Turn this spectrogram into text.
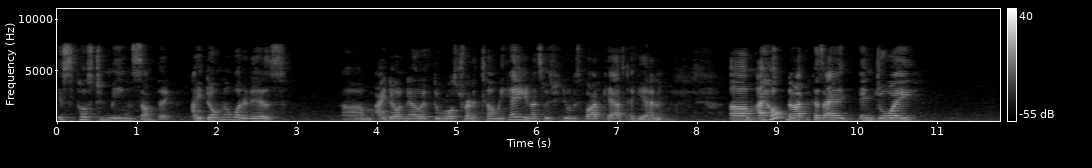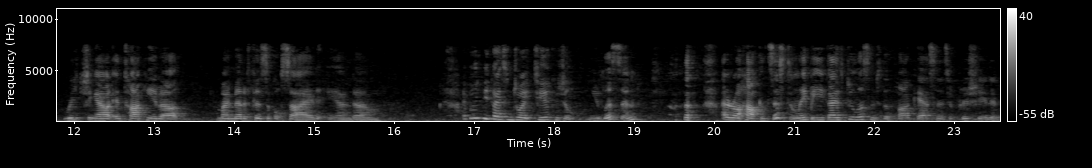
is supposed to mean something. I don't know what it is. Um, I don't know if the world's trying to tell me, hey, you're not supposed to be doing this podcast again. Um, I hope not because I enjoy reaching out and talking about my metaphysical side, and um, I believe you guys enjoy it too because you you listen. I don't know how consistently, but you guys do listen to the podcast, and it's appreciated.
